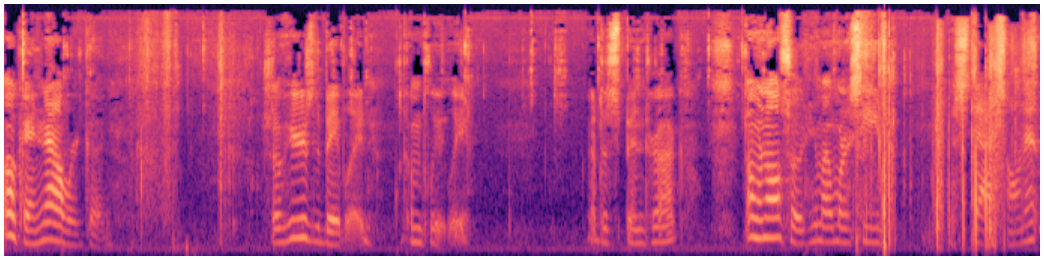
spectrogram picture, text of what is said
Okay, now we're good. So here's the Beyblade, completely. Got the spin track. Oh, and also, you might want to see the stats on it.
